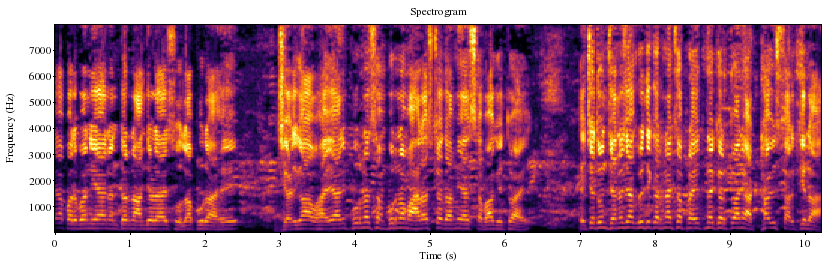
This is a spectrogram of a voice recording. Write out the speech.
या परभणी आहे नंतर नांदेड आहे सोलापूर आहे जळगाव आहे आणि पूर्ण संपूर्ण महाराष्ट्रात आम्ही आज सभा घेतो आहे. त्याच्यातून जनजागृती करण्याचा प्रयत्न करतो आणि अठ्ठावीस तारखेला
